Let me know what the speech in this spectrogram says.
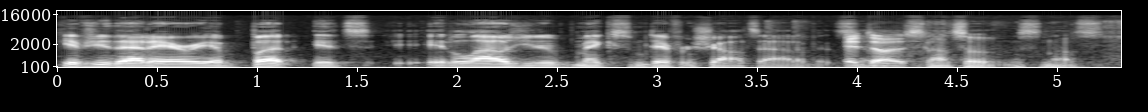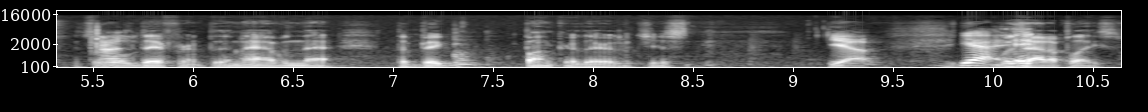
gives you that area, but it's it allows you to make some different shots out of it. So It does. It's not so it's not it's a little different than having that the big bunker there that just yeah, yeah. was it- out of place.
